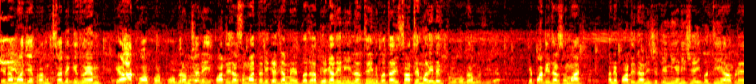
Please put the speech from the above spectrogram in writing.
એનામાં જે પ્રમુખ સાહેબે કીધું એમ કે આખો આ પ્રોગ્રામ છે ને, એ પાટીદાર સમાજ તરીકે જ અમે બધા ભેગા થઈને ઇનર થઈને બધા સાથે મળીને જ પ્રોગ્રામ ઉજવી રહ્યા. કે પાટીદાર સમાજ અને પાટીદારની જેટલી નિયણી છે, એ બધી આપણે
